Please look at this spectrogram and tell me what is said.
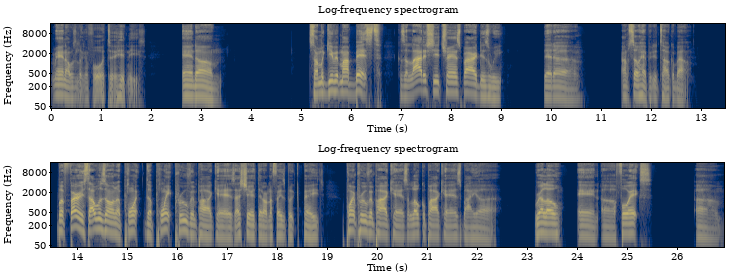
man, I was looking forward to hitting these, and um, so I'm gonna give it my best because a lot of shit transpired this week that uh I'm so happy to talk about. But first, I was on a point the Point Proven podcast. I shared that on the Facebook page. Point Proven podcast, a local podcast by uh Rello and uh 4X. Um,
